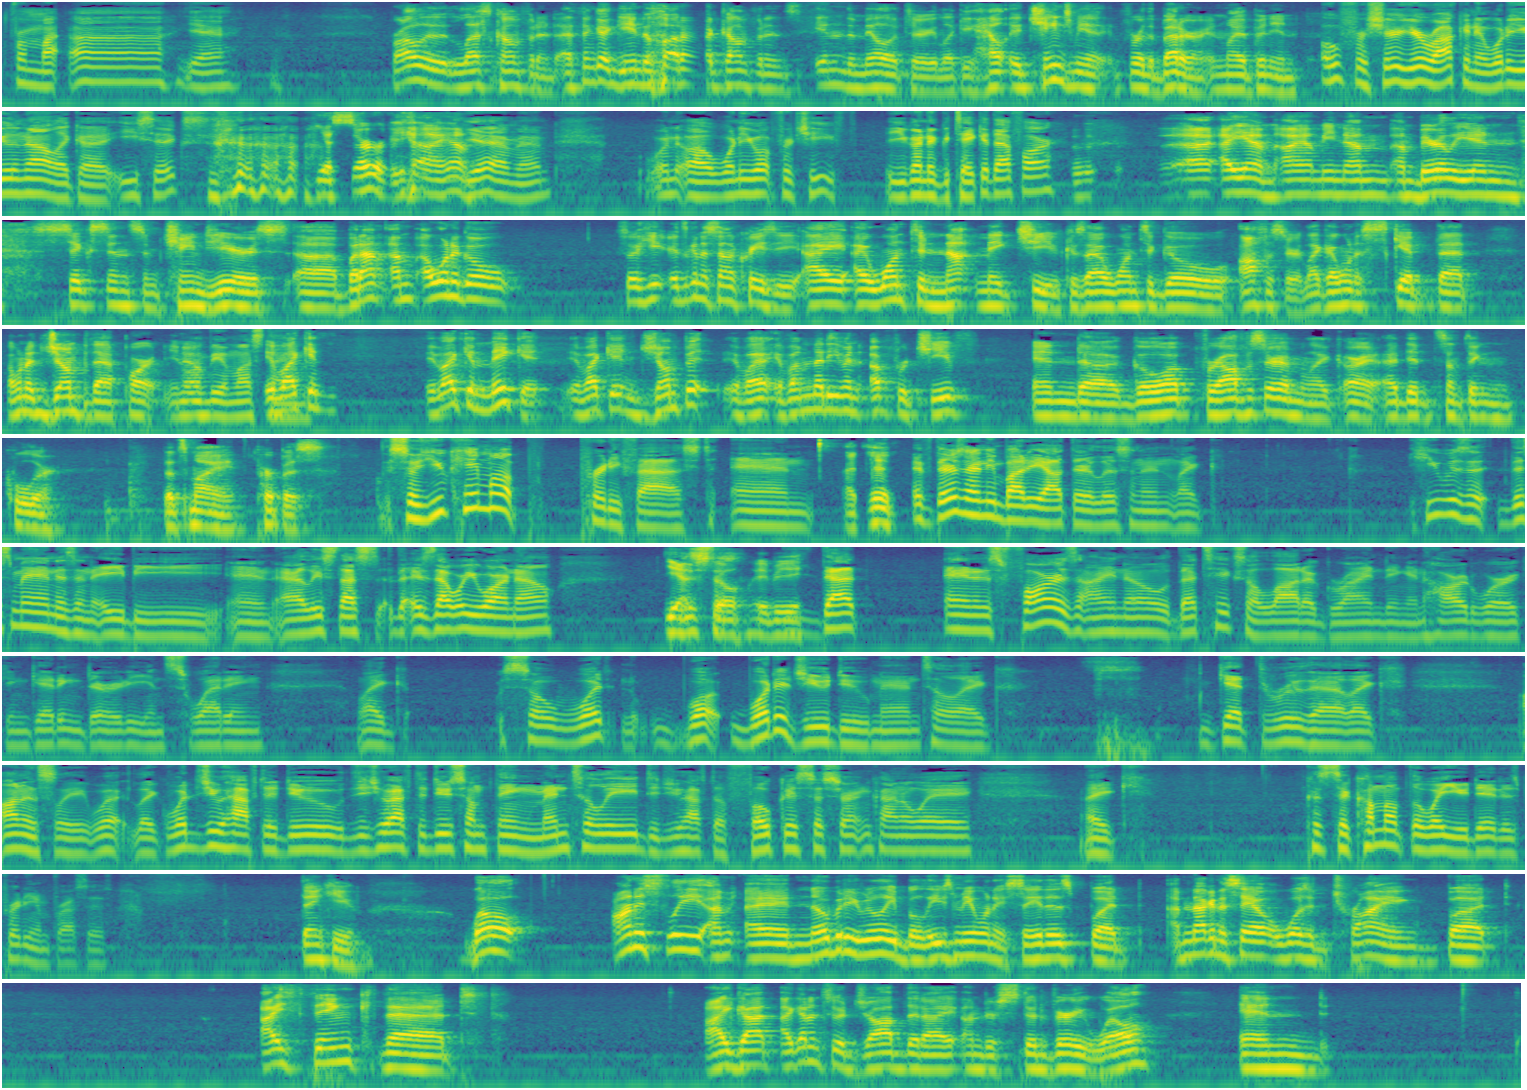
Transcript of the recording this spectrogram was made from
from my uh yeah. Probably less confident. I think I gained a lot of confidence in the military. Like it hel- it changed me for the better, in my opinion. Oh, for sure, you're rocking it. What are you now? Like a E six? Yes, sir. Yeah, I am. Yeah, man. When uh when are you up for chief? Are you gonna take it that far? I, I am. I, I mean, I'm I'm barely in six and some change years. Uh, but I'm, I'm I want to go. So here, it's gonna sound crazy. I I want to not make chief because I want to go officer. Like I want to skip that. I want to jump that part. You know, be a Mustang. if I can, if I can make it, if I can jump it, if I if I'm not even up for chief and uh, go up for officer, I'm like, all right, I did something cooler. That's my purpose. So you came up pretty fast, and I did. if there's anybody out there listening, like he was a, this man is an ABE, and at least that's is that where you are now? Yes, Just still a- maybe. that. And as far as I know, that takes a lot of grinding and hard work and getting dirty and sweating. Like, so what? What? What did you do, man, to like get through that? Like, honestly, what? Like, what did you have to do? Did you have to do something mentally? Did you have to focus a certain kind of way? Like, because to come up the way you did is pretty impressive. Thank you. Well, honestly, I'm, I, nobody really believes me when I say this, but I'm not going to say I wasn't trying, but I think that I got I got into a job that I understood very well, and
